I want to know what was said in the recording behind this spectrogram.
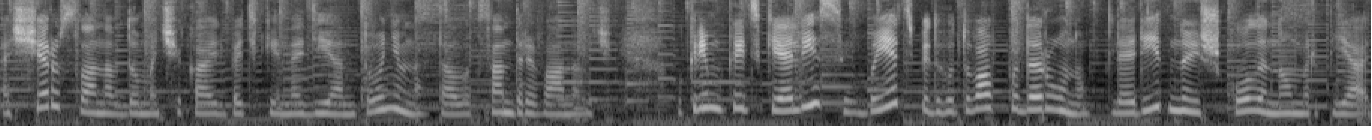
А ще Руслана вдома чекають батьки Надія Антонівна та Олександр Іванович. Окрім кицькі Аліси, боєць підготував подарунок для рідної школи номер 5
